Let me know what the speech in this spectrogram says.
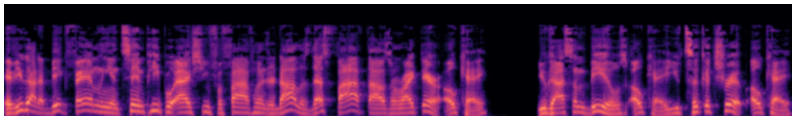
If you got a big family and 10 people ask you for $500, that's 5,000 right there. Okay. You got some bills. Okay. You took a trip. Okay.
